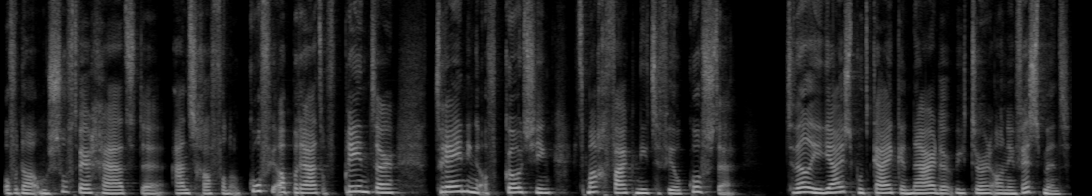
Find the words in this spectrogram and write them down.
Of het nou om software gaat, de aanschaf van een koffieapparaat of printer, trainingen of coaching, het mag vaak niet te veel kosten. Terwijl je juist moet kijken naar de return on investment.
